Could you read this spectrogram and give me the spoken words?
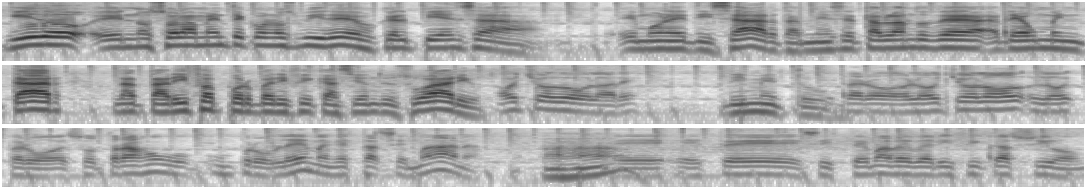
Guido, eh, no solamente con los videos que él piensa monetizar, también se está hablando de, de aumentar la tarifa por verificación de usuario. 8 dólares, Dime tú. pero 8 lo- lo- pero eso trajo un, problema en esta semana. Ajá. Eh, este sistema de verificación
